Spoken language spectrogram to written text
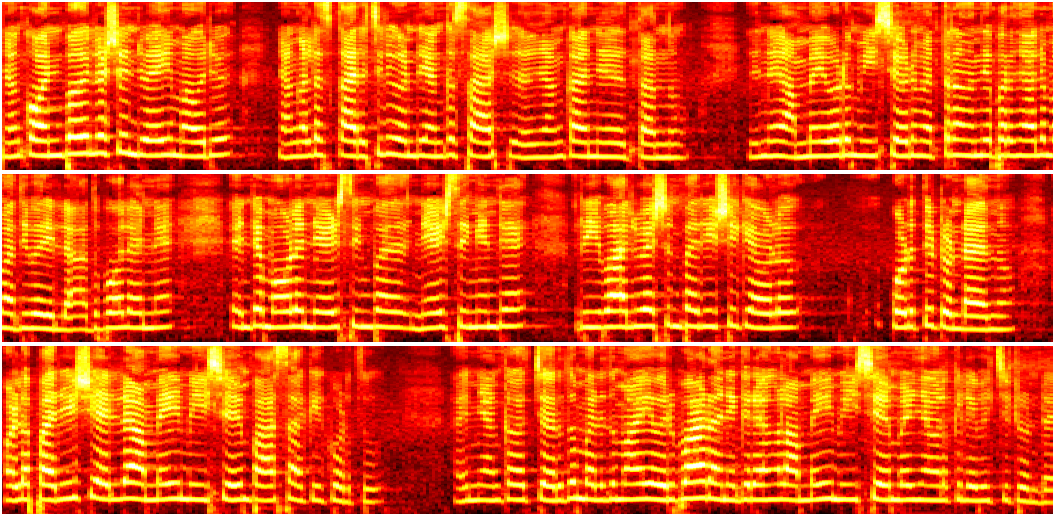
ഞങ്ങൾക്ക് ഒൻപത് ലക്ഷം രൂപയും അവർ ഞങ്ങളുടെ കരച്ചിൽ കണ്ട് ഞങ്ങൾക്ക് സാക്ഷി ഞങ്ങൾക്ക് അതിന് തന്നു. ഇതിന് അമ്മയോടും ഈശോയോടും എത്ര നന്ദി പറഞ്ഞാലും മതി വരില്ല. അതുപോലെ തന്നെ എന്റെ മോൾ നേഴ്സിംഗ് നേഴ്സിങ്ങിന്റെ റീവാലുവേഷൻ പരീക്ഷയ്ക്ക് അവൾ കൊടുത്തിട്ടുണ്ടായിരുന്നു. അവളുടെ പരീക്ഷയെല്ലാം അമ്മയും ഈശോയും പാസ്സാക്കി കൊടുത്തു. അതിന് ഞങ്ങൾക്ക് ചെറുതും വലുതുമായ ഒരുപാട് അനുഗ്രഹങ്ങൾ അമ്മയും ഈശോയും വഴി ഞങ്ങൾക്ക് ലഭിച്ചിട്ടുണ്ട്.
